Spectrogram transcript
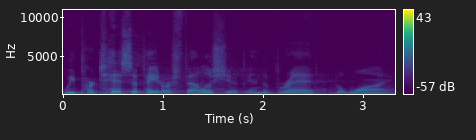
We participate or fellowship in the bread, the wine,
